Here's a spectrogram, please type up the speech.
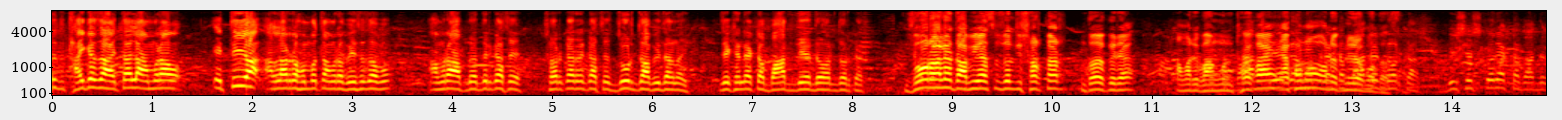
যদি থাইকে যায় তাহলে আমরা এতেই আল্লাহর রহমতে আমরা বেঁচে যাব। আমরা আপনাদের কাছে সরকারের কাছে জোর দাবি জানাই যেখানে একটা বাদ দিয়ে দেওয়ার দরকার। জোর হলে দাবি আছে যদি সরকার দয়া করে আমার এই ভাঙন ঠেকায় এখনও অনেক নিরাপদ আছে। বিশেষ করে একটা বাদের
